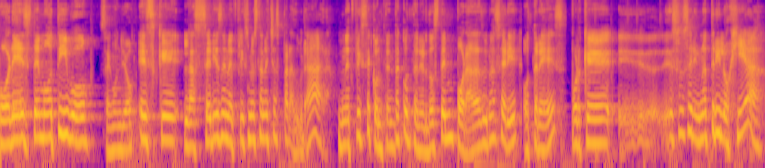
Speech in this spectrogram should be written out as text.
por este motivo, según yo, es que las series de Netflix no están hechas para durar. Netflix se contenta con tener dos temporadas de una serie o tres, porque eh, eso sería una trilogía.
